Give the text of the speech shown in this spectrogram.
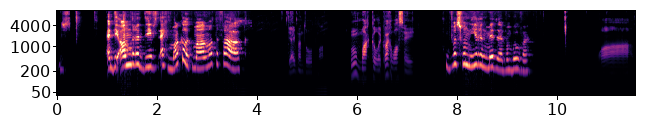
Dus... En die andere, die heeft het echt makkelijk, man. What the fuck? Ja, ik ben dood, man. Hoe makkelijk? Waar was hij? Het was gewoon hier in het midden, van boven. Wauw.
